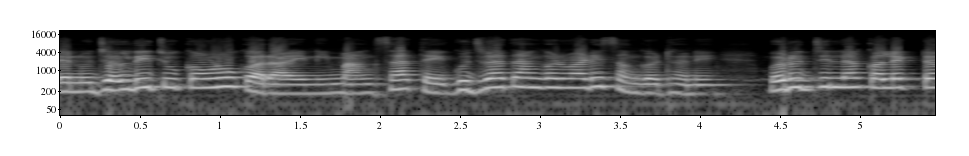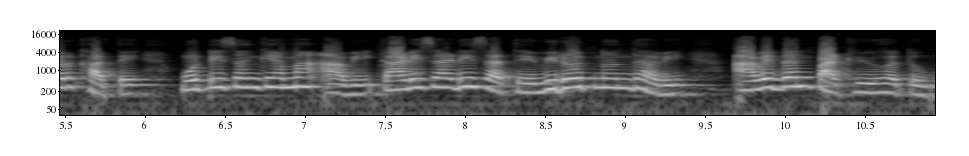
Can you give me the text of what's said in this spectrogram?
તેનું જલ્દી ચૂકવણું કરાયની માંગ સાથે ગુજરાત આંગણવાડી સંગઠને ભરૂચ જિલ્લા કલેક્ટર ખાતે મોટી સંખ્યામાં આવી કાળી સાડી સાથે વિરોધ નોંધાવી આવેદન પાઠવ્યું હતું.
